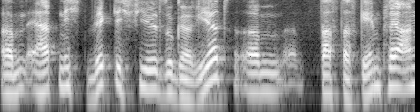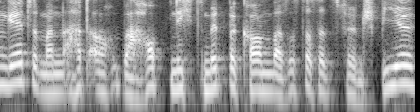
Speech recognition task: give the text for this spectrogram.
Ähm, er hat nicht wirklich viel suggeriert, ähm, was das Gameplay angeht. Man hat auch überhaupt nichts mitbekommen. Was ist das jetzt für ein Spiel?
